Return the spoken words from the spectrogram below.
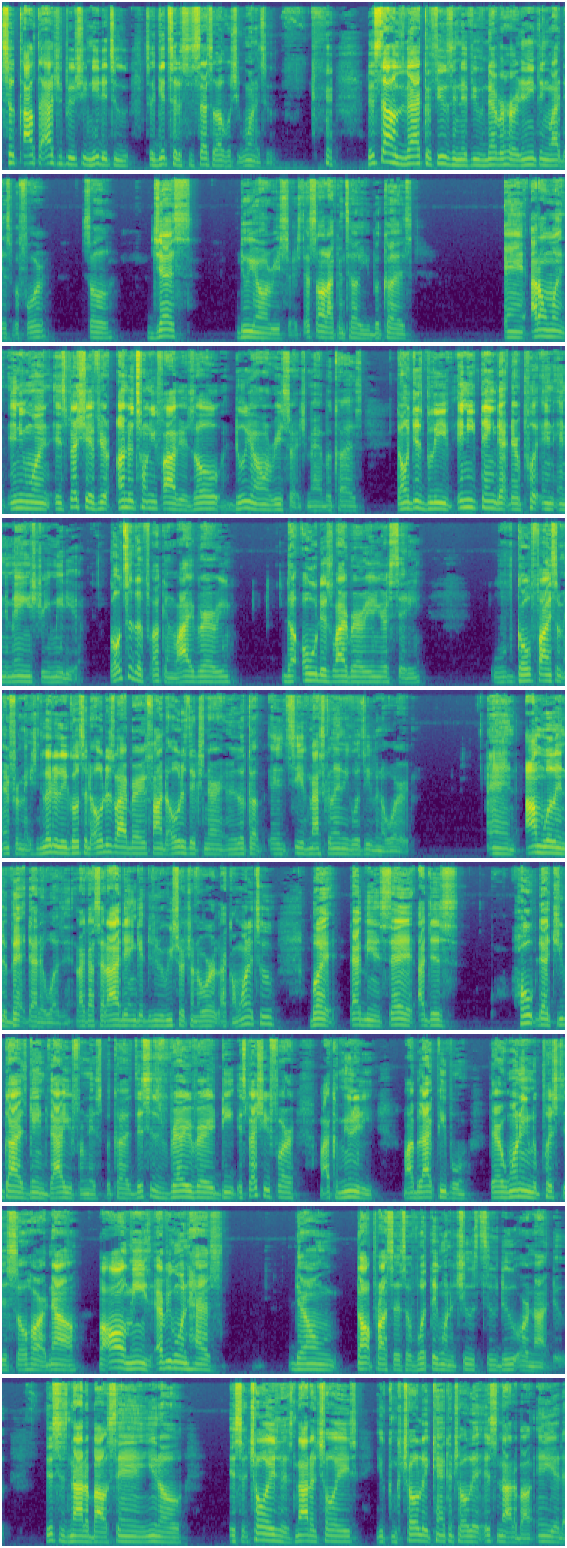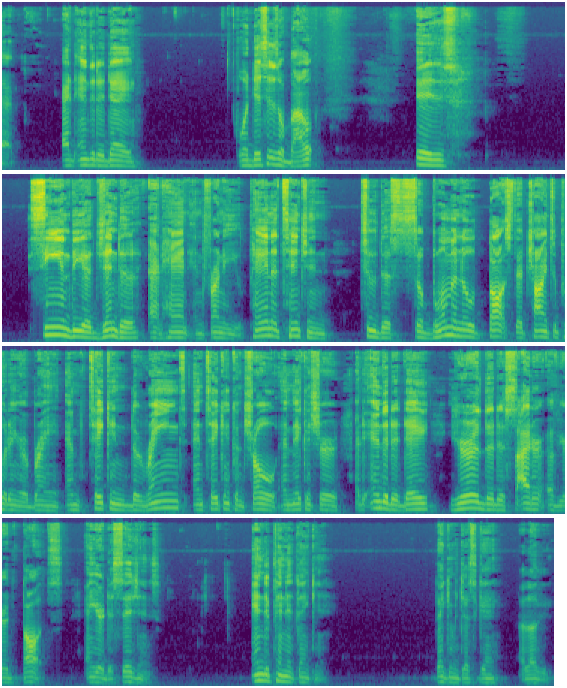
took out the attributes she needed to, to get to the success level she wanted to. this sounds mad confusing if you've never heard anything like this before. So just do your own research. That's all I can tell you because and I don't want anyone, especially if you're under 25 years old, do your own research, man, because don't just believe anything that they're putting in the mainstream media. Go to the fucking library, the oldest library in your city. Go find some information. Literally go to the oldest library, find the oldest dictionary, and look up and see if masculinity was even a word. And I'm willing to bet that it wasn't. Like I said, I didn't get to do research on the word like I wanted to. But that being said, I just hope that you guys gain value from this because this is very, very deep, especially for my community, my black people. They're wanting to push this so hard. Now, by all means, everyone has their own thought process of what they want to choose to do or not do. This is not about saying, you know, it's a choice, it's not a choice you can control it, can't control it. It's not about any of that. At the end of the day, what this is about is seeing the agenda at hand in front of you, paying attention to the subliminal thoughts they're trying to put in your brain and taking the reins and taking control and making sure at the end of the day, you're the decider of your thoughts and your decisions. Independent thinking. Thank you, Majestic Gang. I love you.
